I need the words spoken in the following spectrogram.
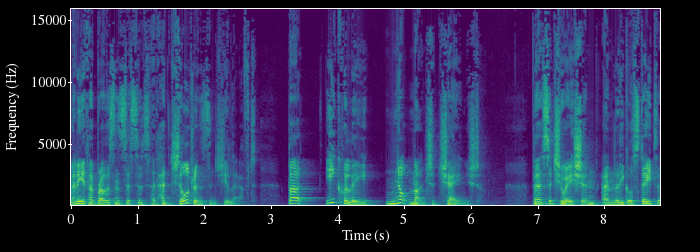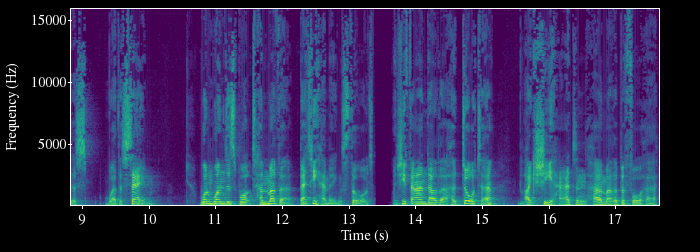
Many of her brothers and sisters had had children since she left, but equally, not much had changed. Their situation and legal status were the same. One wonders what her mother, Betty Hemings, thought when she found out that her daughter, like she had and her mother before her,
